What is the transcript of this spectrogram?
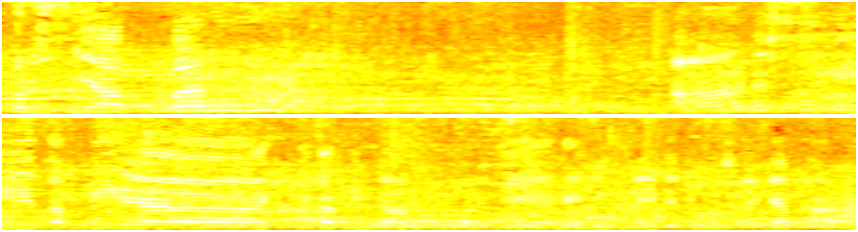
Persiapan ada sih tapi ya kita tinggal tunggu aja ya kayak gimana jadi maksudnya kan uh,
